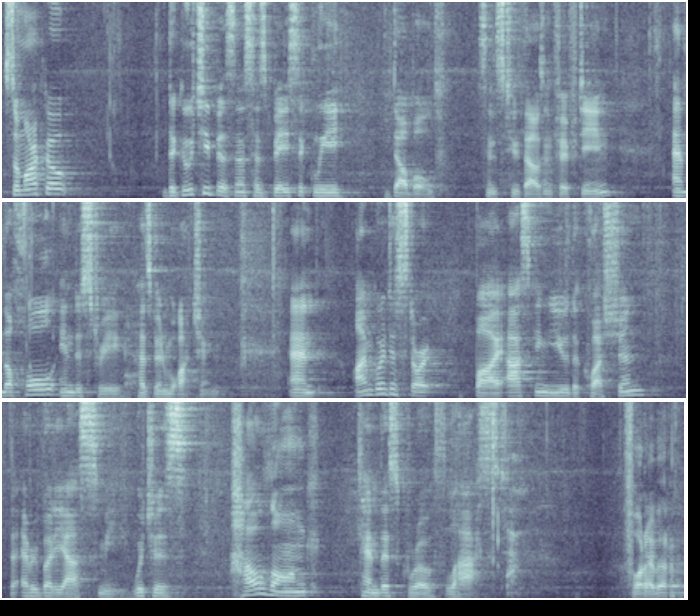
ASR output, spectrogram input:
So, Marco, the Gucci business has basically doubled since 2015, and the whole industry has been watching. And I'm going to start by asking you the question that everybody asks me, which is how long can this growth last? Forever.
